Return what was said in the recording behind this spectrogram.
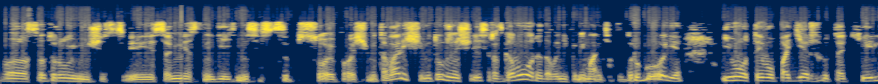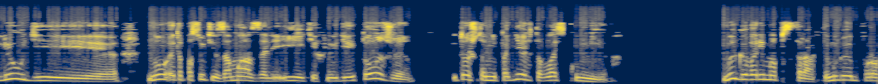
в сотрудничестве и совместной деятельности с ЦИПСО и прочими товарищами. Тут же начались разговоры, да вы не понимаете, это другое. И вот его поддерживают такие люди. Ну, это, по сути, замазали и этих людей тоже. И то, что они поддерживают, это власть кумира. Мы говорим абстрактно, мы говорим про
